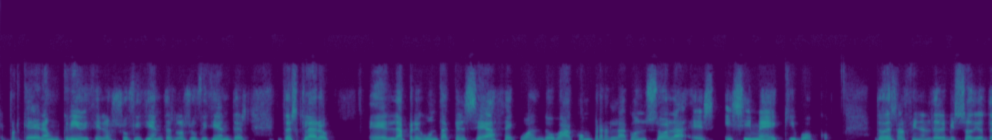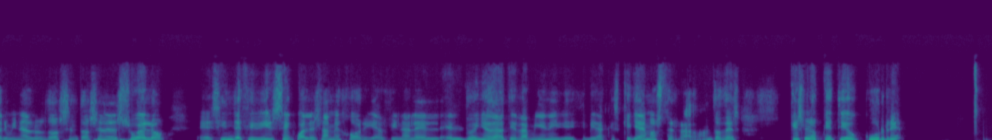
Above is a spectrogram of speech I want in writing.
Eh, porque era un crío, y dice, los suficientes, los suficientes. Entonces, claro, eh, la pregunta que él se hace cuando va a comprar la consola es, ¿y si me equivoco? Entonces, al final del episodio terminan los dos sentados en el suelo eh, sin decidirse cuál es la mejor y al final el, el dueño de la tierra viene y dice, mira, que es que ya hemos cerrado. Entonces, ¿qué es lo que te ocurre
